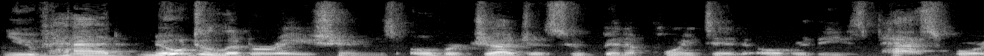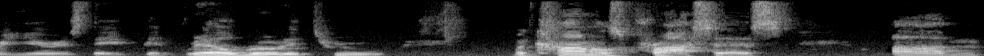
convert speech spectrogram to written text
you've had no deliberations over judges who've been appointed over these past four years. They've been railroaded through McConnell's process. Um,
